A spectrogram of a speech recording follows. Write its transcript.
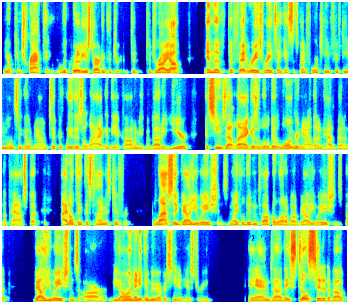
you know contracting. Liquidity is starting to, to, to dry up. And the, the fed raised rates i guess it's been 14 15 months ago now. Typically there's a lag in the economy of about a year. It seems that lag is a little bit longer now than it has been in the past but i don't think this time is different and lastly valuations michael didn't talk a lot about valuations but valuations are beyond anything we've ever seen in history and uh, they still sit at about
